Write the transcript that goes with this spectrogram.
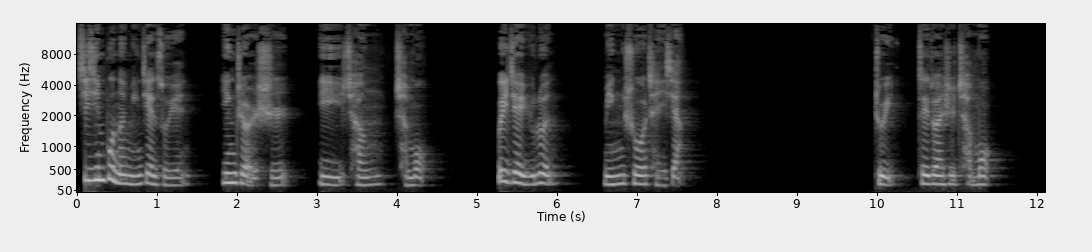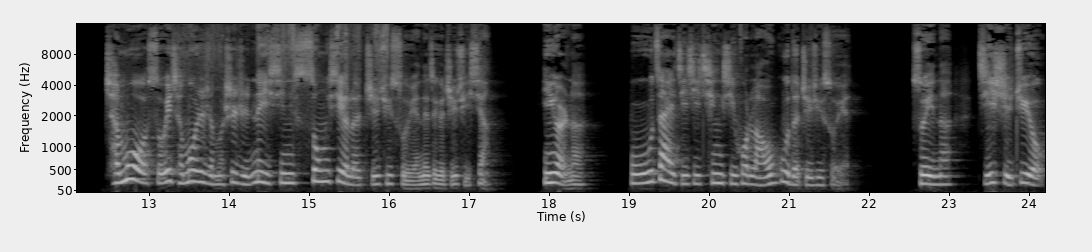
其心不能明见所缘，因之耳时已成沉默。未见舆论明说沉相。注意这段是沉默。沉默，所谓沉默是什么？是指内心松懈了直取所缘的这个直取相，因而呢，不再极其清晰或牢固的直取所缘。所以呢，即使具有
